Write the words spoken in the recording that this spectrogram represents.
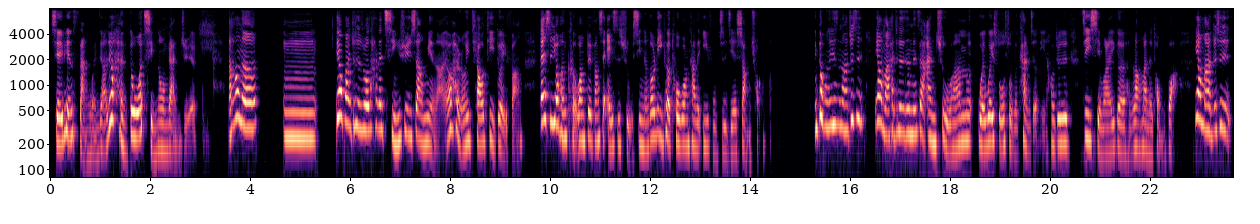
写一篇散文，这样就很多情那种感觉。然后呢，嗯，要不然就是说他在情绪上面啊，又很容易挑剔对方，但是又很渴望对方是 S 属性，能够立刻脱光他的衣服直接上床。你懂我的意思吗？就是要么他就是认真在暗处，然后他们畏畏缩缩的看着你，然后就是自己写完了一个很浪漫的童话；要么就是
